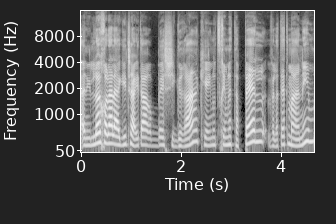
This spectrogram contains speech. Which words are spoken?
אני לא יכולה להגיד שהייתה הרבה שגרה, כי היינו צריכים לטפל ולתת מענים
